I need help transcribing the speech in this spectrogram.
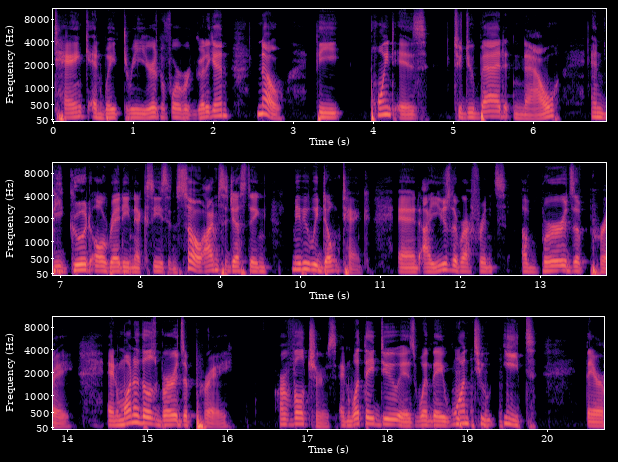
tank and wait three years before we're good again. No, the point is to do bad now and be good already next season. So I'm suggesting maybe we don't tank. And I use the reference of birds of prey. And one of those birds of prey are vultures. And what they do is when they want to eat, they're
